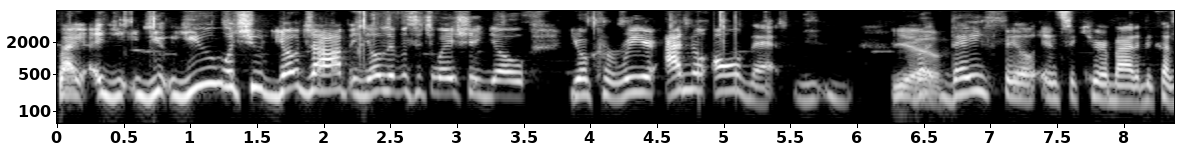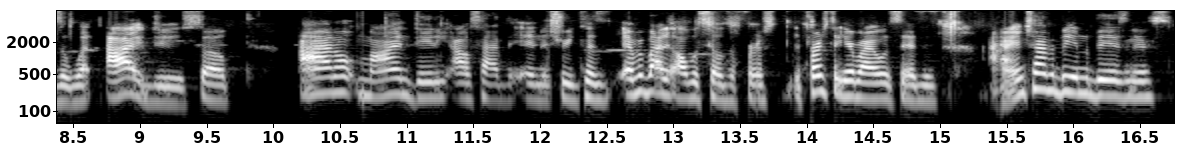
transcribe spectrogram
Like you, you, you, what you, your job and your living situation, your your career. I know all that. Yeah. But they feel insecure about it because of what I do. So I don't mind dating outside the industry because everybody always tells the first the first thing everybody always says is I ain't trying to be in the business.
